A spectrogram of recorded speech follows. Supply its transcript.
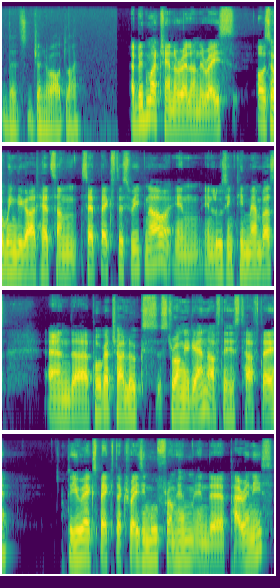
that's general outline. A bit more general on the race. Also, Vingegaard had some setbacks this week now in in losing team members, and uh, Pogacar looks strong again after his tough day. Do you expect a crazy move from him in the Pyrenees?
